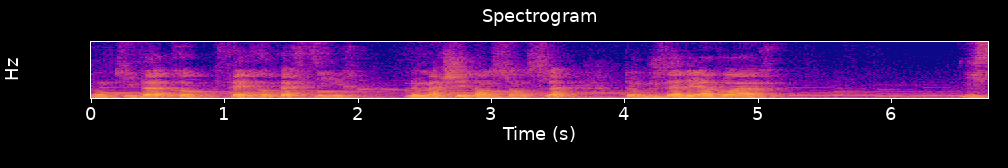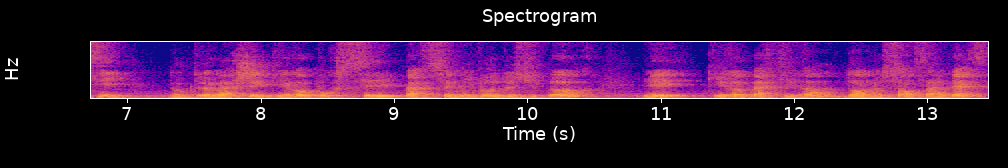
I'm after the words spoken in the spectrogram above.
donc qui va faire repartir le marché dans ce sens-là. Donc vous allez avoir ici donc le marché qui est repoussé par ce niveau de support et qui repartira dans le sens inverse,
